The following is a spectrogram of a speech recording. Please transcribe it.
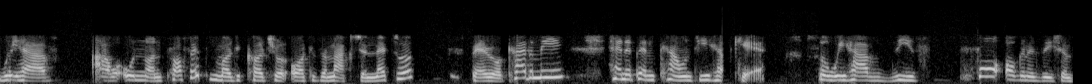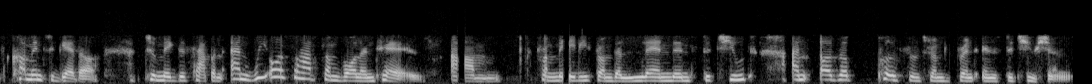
We have our own nonprofit, Multicultural Autism Action Network, Sparrow Academy, Hennepin County Healthcare. So we have these four organizations coming together to make this happen. And we also have some volunteers um, from maybe from the LEND Institute and other persons from different institutions.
